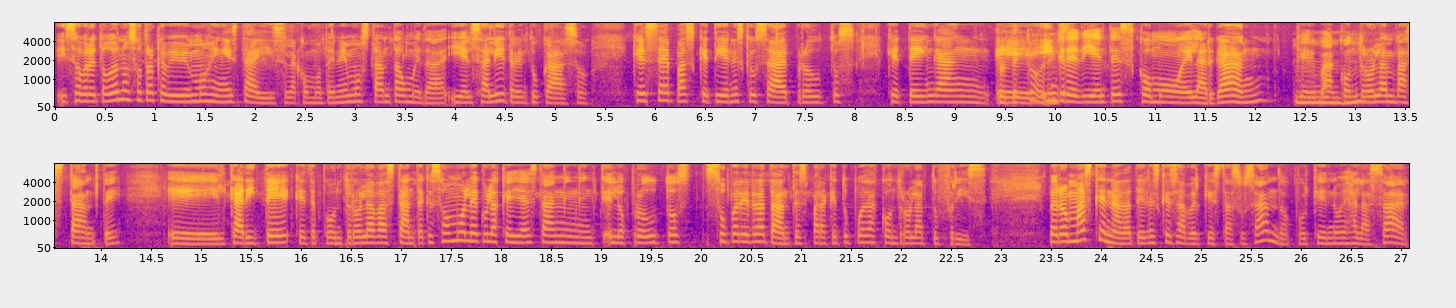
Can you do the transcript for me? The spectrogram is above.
y sobre todo nosotros que vivimos en esta isla, como tenemos tanta humedad y el salitre en tu caso, que sepas que tienes que usar productos que tengan eh, Protectores. Ingredientes como el argán, que va- controlan bastante, eh, el karité, que te controla bastante, que son moléculas que ya están en, en los productos súper hidratantes para que tú puedas controlar tu frizz. Pero más que nada tienes que saber qué estás usando, porque no es al azar.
